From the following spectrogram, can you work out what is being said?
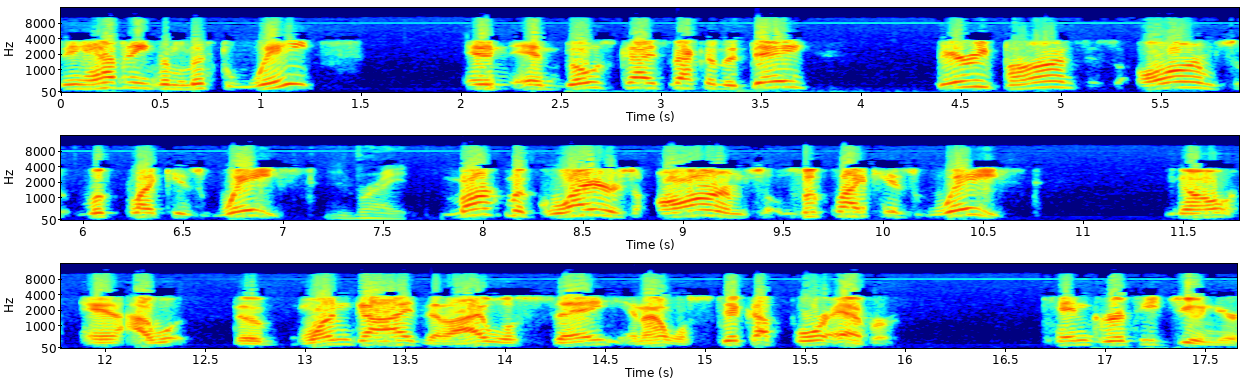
they haven't even lifted weights. And and those guys back in the day, Barry Bonds' arms looked like his waist. Right. Mark McGwire's arms looked like his waist. You know, and I will, the one guy that I will say, and I will stick up forever, Ken Griffey Jr.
